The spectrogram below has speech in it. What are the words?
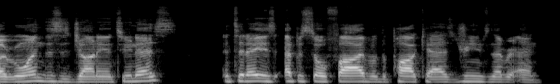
everyone. This is John Antunes, and today is episode five of the podcast Dreams Never End.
